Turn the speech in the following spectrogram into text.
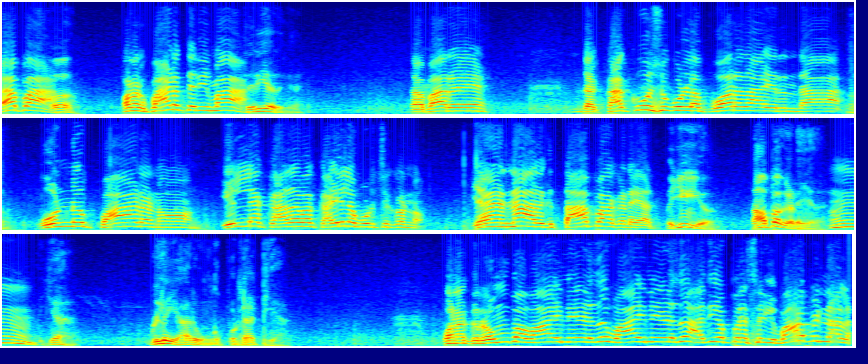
ஏப்பா. உனக்கு பாட தெரியுமா? தெரியாதுங்க. இத பாரு. இந்த கக்கூசுக்குள்ள போறதா இருந்தா. ஒண்ணு பாடணும் இல்ல கதவை கையில புடிச்சுக்கணும். ஏன்னா அதுக்கு தாப்பா கிடையாது. ஐயோ தாப்பா கிடையாது. ம். ஐயா உள்ள யாரு? உங்க பொண்டாட்டியா? உனக்கு ரொம்ப வாய் நீளுது வாய் நீளுது அதிக பிரசங்கி. வா பின்னால.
